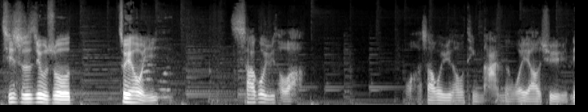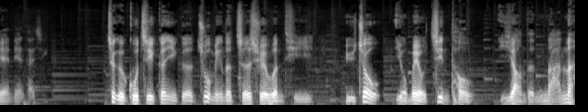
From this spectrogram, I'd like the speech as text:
其实就是说，最后一砂锅鱼头啊，哇，砂锅鱼头挺难的，我也要去练练才行。这个估计跟一个著名的哲学问题“宇宙有没有尽头”一样的难呢、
